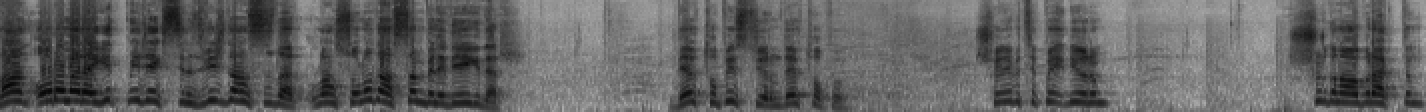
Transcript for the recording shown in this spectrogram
Lan oralara gitmeyeceksiniz vicdansızlar. Ulan sola da atsam belediye gider. Dev topu istiyorum dev topu. Şöyle bir tık bekliyorum. Şuradan abi bıraktım.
